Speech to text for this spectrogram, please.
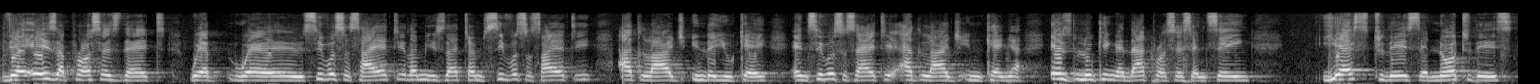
there is a process that where, where civil society, let me use that term, civil society at large in the UK and civil society at large in Kenya is looking at that process and saying, yes to this and no to this,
